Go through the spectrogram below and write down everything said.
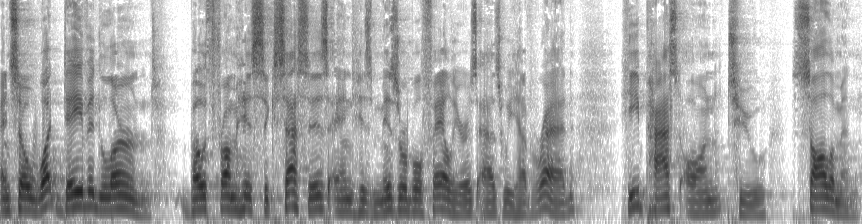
And so, what David learned, both from his successes and his miserable failures, as we have read, he passed on to Solomon.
